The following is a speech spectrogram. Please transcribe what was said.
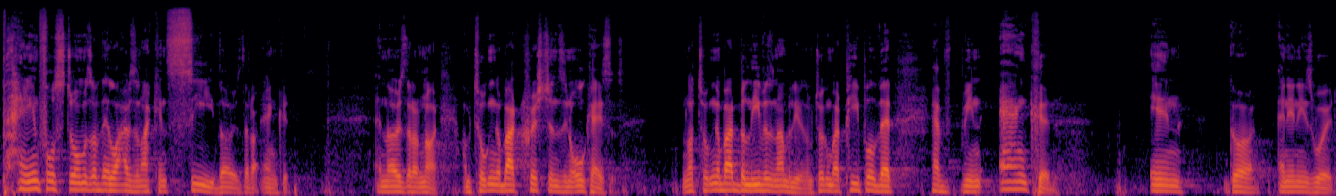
painful storms of their lives, and I can see those that are anchored and those that are not. I'm talking about Christians in all cases. I'm not talking about believers and unbelievers. I'm talking about people that have been anchored in God and in His Word.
